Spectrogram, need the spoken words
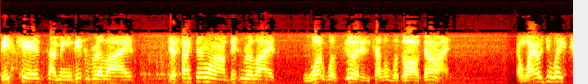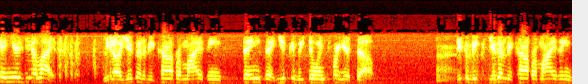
these kids, I mean, didn't realize, just like their mom, didn't realize what was good until it was all gone. And why would you waste 10 years of your life? You know, you're going to be compromising things that you could be doing for yourself. You could be, you're going to be compromising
